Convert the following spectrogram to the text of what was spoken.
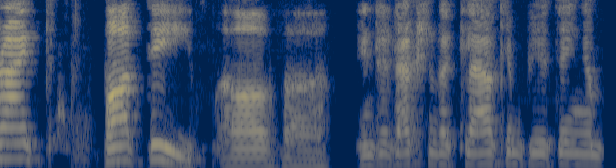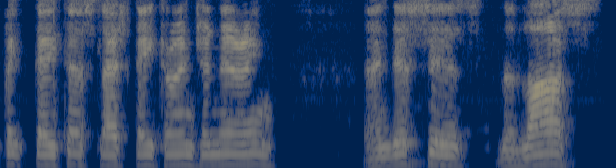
right, part D of uh, Introduction to Cloud Computing and Big Data slash Data Engineering. And this is the last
